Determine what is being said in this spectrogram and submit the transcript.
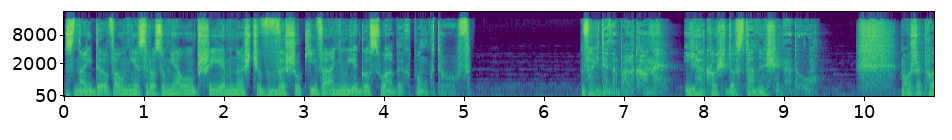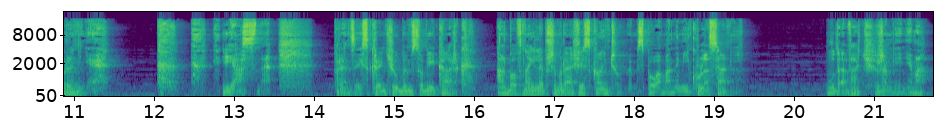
znajdował niezrozumiałą przyjemność w wyszukiwaniu jego słabych punktów. Wejdę na balkon jakoś dostanę się na dół. Może porynnie. Jasne. Prędzej skręciłbym sobie kark, albo w najlepszym razie skończyłbym z połamanymi kulasami. Udawać, że mnie nie ma?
